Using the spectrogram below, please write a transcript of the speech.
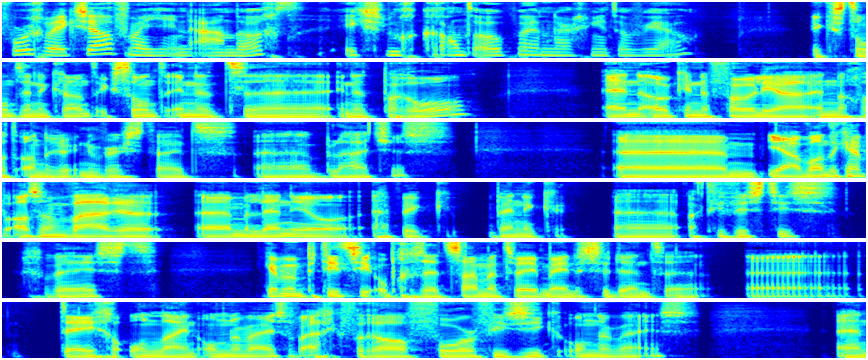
vorige week zelf een beetje in de aandacht. Ik sloeg krant open en daar ging het over jou. Ik stond in de krant, ik stond in het, uh, in het Parool. En ook in de Folia en nog wat andere universiteitsblaadjes. Um, ja, want ik heb als een ware uh, millennial heb ik, ben ik uh, activistisch geweest. Ik heb een petitie opgezet samen met twee medestudenten tegen online onderwijs. Of eigenlijk vooral voor fysiek onderwijs. En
